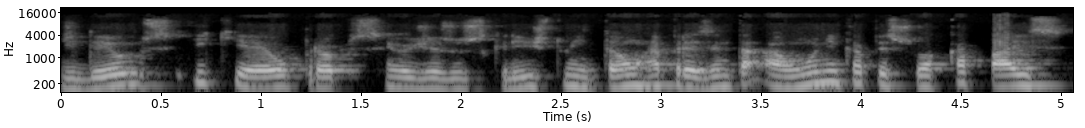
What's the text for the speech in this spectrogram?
de Deus e que é o próprio Senhor Jesus Cristo, então representa a única pessoa capaz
